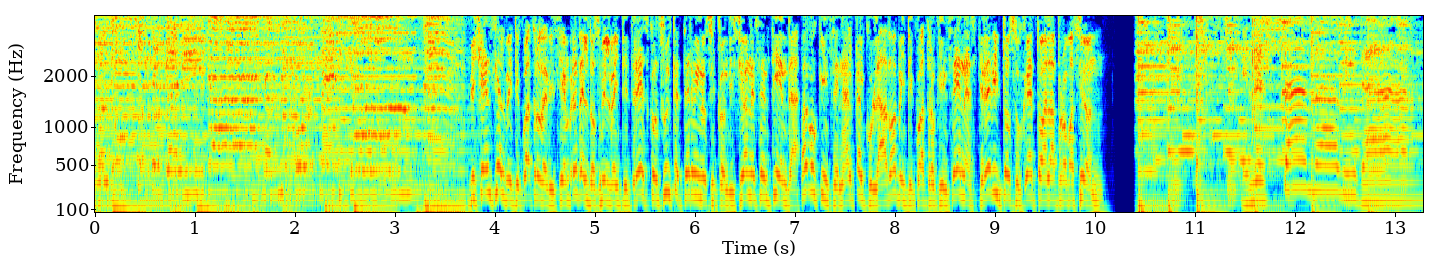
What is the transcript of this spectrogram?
productos calidad al mejor. Vigencia el 24 de diciembre del 2023. Consulte términos y condiciones en tienda. Pago quincenal calculado a 24 quincenas. Crédito sujeto a la aprobación. En esta Navidad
